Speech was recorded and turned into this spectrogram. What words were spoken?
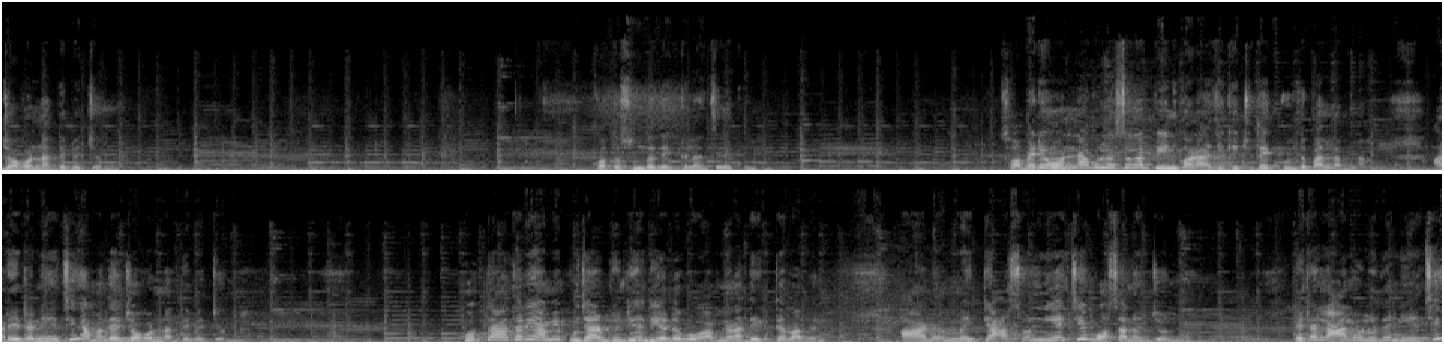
জগন্নাথ দেবের জন্য। কত সুন্দর দেখতে লাগছে, দেখুন। সবেরই ওড়নাগুলোর সঙ্গে পিন করা আছে, কিছুতেই খুলতে পারলাম না। আর এটা নিয়েছি আমাদের জগন্নাথ দেবের জন্য। খুব তাড়াতাড়ি আমি পূজার ভিডিও দিয়ে দেবো, আপনারা দেখতে পাবেন। আর একটি আসন নিয়েছি বসানোর জন্য। এটা লাল হলুদে নিয়েছি।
